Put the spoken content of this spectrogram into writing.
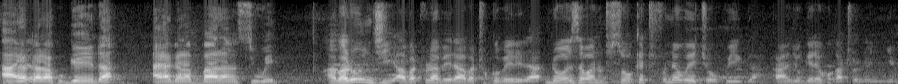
ayagala kugenda. Ayagala balansi we abalungi abatulaba era abatugoberera ndowooza wano tusooke tufunewo ekyokuyiga kanjogereko katono nnyo.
